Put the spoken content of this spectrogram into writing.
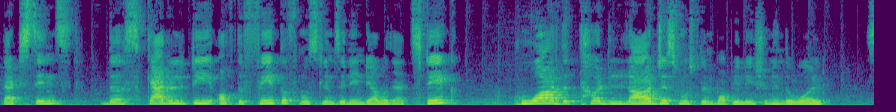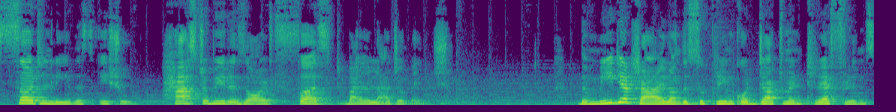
that since the scarcity of the faith of Muslims in India was at stake, who are the third largest Muslim population in the world, certainly this issue has to be resolved first by a larger bench. The media trial on the Supreme Court judgment reference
